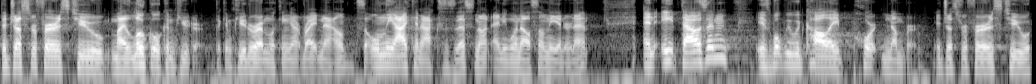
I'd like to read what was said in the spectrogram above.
that just refers to my local computer, the computer I'm looking at right now. So only I can access this, not anyone else on the internet. And 8000 is what we would call a port number. It just refers to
